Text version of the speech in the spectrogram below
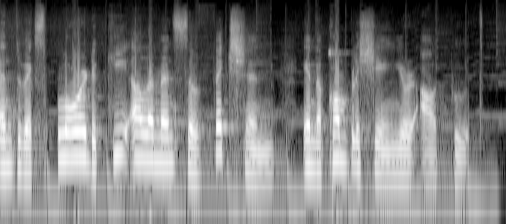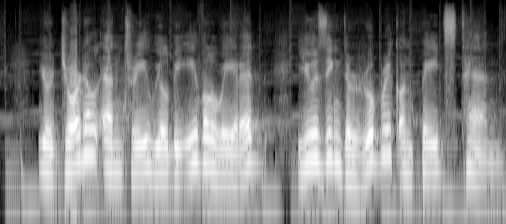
and to explore the key elements of fiction in accomplishing your output. Your journal entry will be evaluated using the rubric on page 10.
